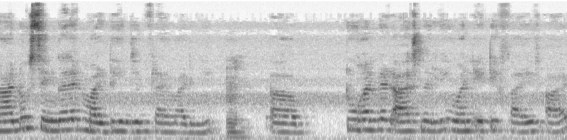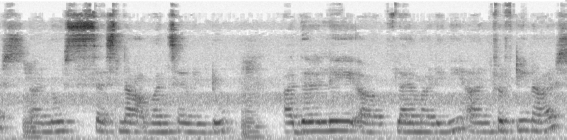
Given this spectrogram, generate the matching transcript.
ನಾನು single and multi engine fly ಮಾಡೀನಿ ಟೂ ಹಂಡ್ರೆಡ್ ಅವರ್ಸ್ನಲ್ಲಿ ಒನ್ ಏಯ್ಟಿ ಫೈವ್ ಅವರ್ಸ್. ನಾನು ಸೆಸ್ನಾ ಒನ್ ಸೆವೆನ್ ಟು ಅದರಲ್ಲಿ ಫ್ಲೈ ಮಾಡೀನಿ ಆ್ಯಂಡ್ ಫಿಫ್ಟೀನ್ ಅವರ್ಸ್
